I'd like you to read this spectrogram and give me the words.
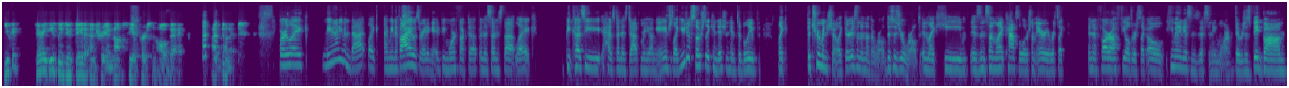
You could very easily do data entry and not see a person all day. I've done it. Or like maybe not even that like i mean if i was writing it it'd be more fucked up in the sense that like because he has been his dad from a young age, like you just socially condition him to believe like the Truman Show, like there isn't another world. This is your world, and like he is in some like castle or some area where it's like in a far off field where it's like, oh, humanity doesn't exist anymore. There was this big bomb.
